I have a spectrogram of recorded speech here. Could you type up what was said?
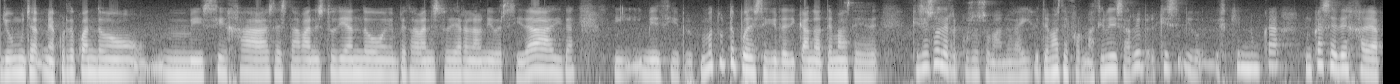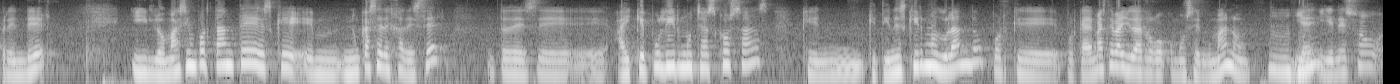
Yo me acuerdo cuando mis hijas estaban estudiando, empezaban a estudiar en la universidad y, tal, y, me decía, pero ¿cómo tú te puedes seguir dedicando a temas de, ¿qué es eso de recursos humanos? Hay temas de formación y desarrollo, pero es que, es que nunca, nunca se deja de aprender y lo más importante es que em, nunca se deja de ser entonces, eh, hay que pulir muchas cosas que, tienes que ir modulando porque, porque además te va a ayudar luego como ser humano. y, en eso,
